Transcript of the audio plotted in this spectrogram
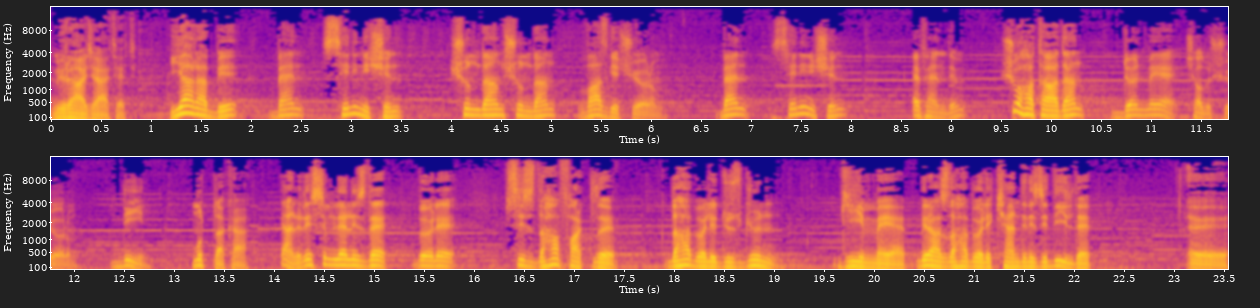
müracaat et. Ya Rabbi ben senin için şundan şundan vazgeçiyorum. Ben senin için efendim şu hatadan dönmeye çalışıyorum.'' deyin. Mutlaka. Yani resimlerinizde böyle siz daha farklı, daha böyle düzgün giyinmeye, biraz daha böyle kendinizi değil de e,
